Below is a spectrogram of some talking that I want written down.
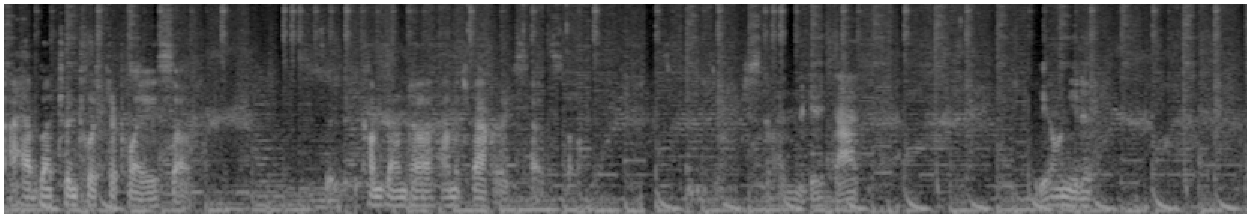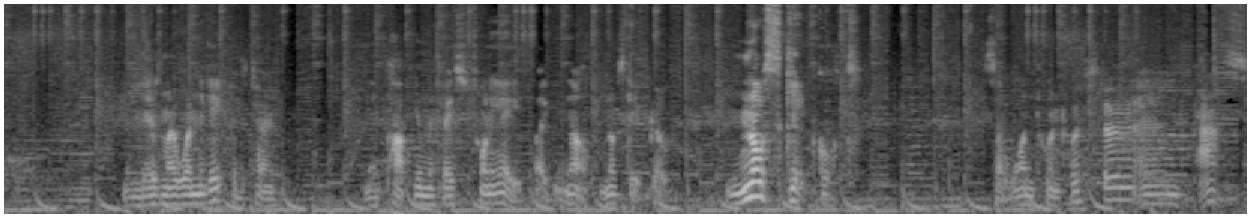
I have my Twin Twister play, so it comes down to how much backer he's had, so just go ahead and negate that. You don't need it. And there's my one negate for the turn. And then pop you in the face for 28. Like, no, no scapegoat. No scapegoat! So one Twin Twister and pass.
